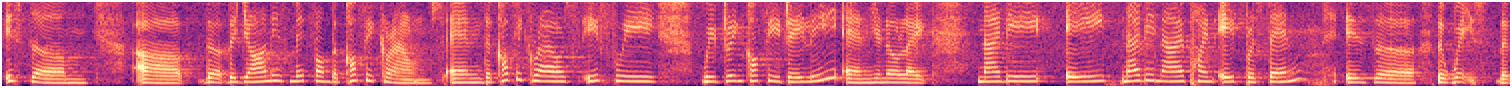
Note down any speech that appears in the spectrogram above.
it's the um, uh, the, the yarn is made from the coffee grounds and the coffee grounds if we we drink coffee daily and you know like 98 99.8% is uh, the waste the,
